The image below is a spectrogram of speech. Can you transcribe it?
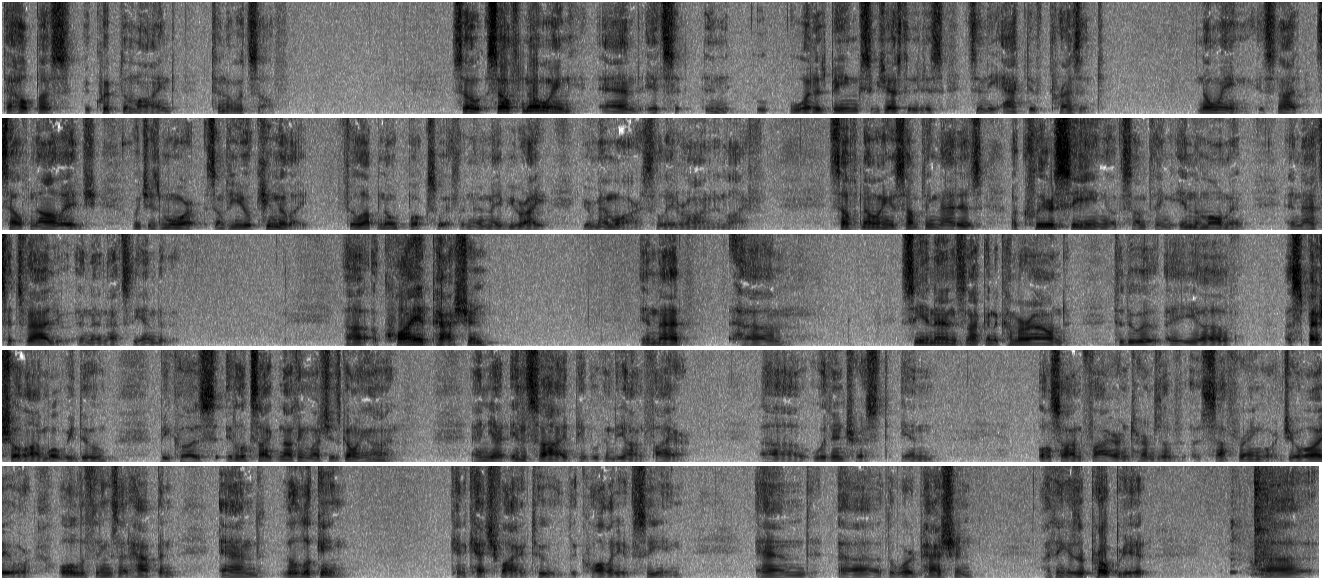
to help us equip the mind to know itself. So, self knowing, and it's in what is being suggested is it's in the active present, knowing. It's not self knowledge, which is more something you accumulate, fill up notebooks with, and then maybe write your memoirs later on in life. Self knowing is something that is a clear seeing of something in the moment, and that's its value, and then that's the end of it. Uh, a quiet passion, in that um, CNN is not going to come around to do a, a, uh, a special on what we do because it looks like nothing much is going on. And yet, inside, people can be on fire uh, with interest in also on fire in terms of suffering or joy or all the things that happen. And the looking can catch fire too, the quality of seeing. And uh, the word passion, I think, is appropriate, uh,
